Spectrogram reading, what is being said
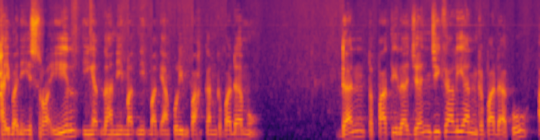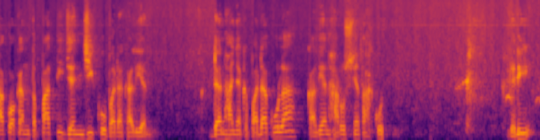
Hai Bani Israel, ingatlah nikmat-nikmat yang kulimpahkan kepadamu. Dan tepatilah janji kalian kepadaku, aku akan tepati janjiku pada kalian. Dan hanya kepadakulah kalian harusnya takut. Jadi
